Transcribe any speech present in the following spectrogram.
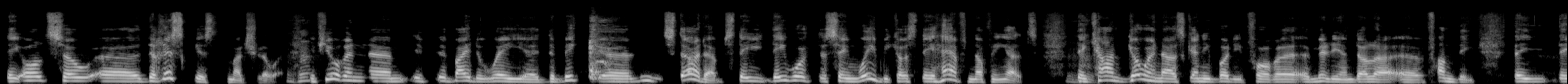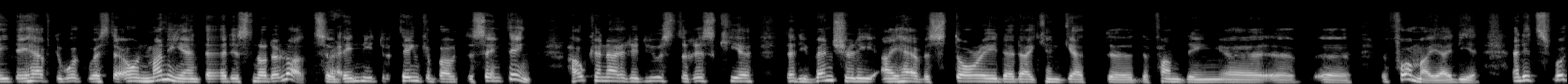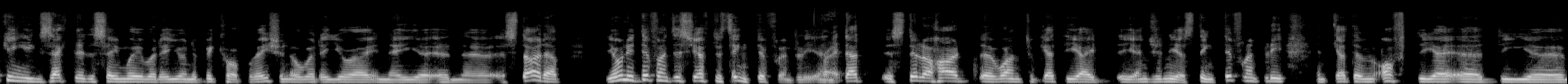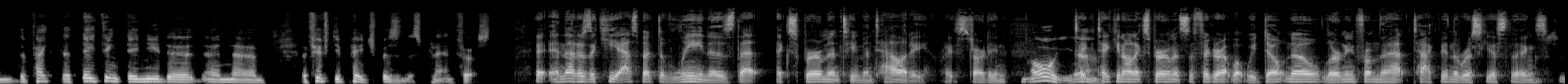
they also uh, the risk is much lower. Mm-hmm. If you're in, um, if, uh, by the way, uh, the big uh, startups they they work the same way because they have nothing else. Mm-hmm. They can't go and ask anybody for a, a million dollar uh, funding. They they they have to work with their own money, and that is not a lot. So right. they need to think about the same thing how can I reduce the risk here that eventually I have a story that I can get uh, the funding uh, uh, uh, for my idea. And it's working exactly the same way whether you're in a big corporation or whether you are in a, uh, in a startup. The only difference is you have to think differently, and right. that is still a hard uh, one to get the uh, the engineers think differently and get them off the uh, the um, the fact that they think they need a, an, um, a fifty page business plan first. And that is a key aspect of lean is that experimenting mentality, right? Starting, oh yeah, taking on experiments to figure out what we don't know, learning from that, tackling the riskiest things.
